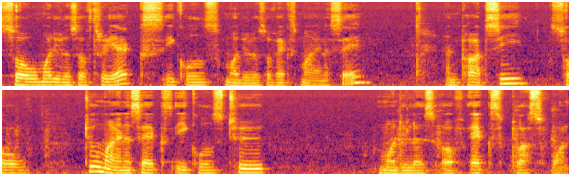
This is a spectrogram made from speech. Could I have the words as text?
so modulus of 3x equals modulus of x minus a. And part C, so 2 minus x equals 2 modulus of x plus 1.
